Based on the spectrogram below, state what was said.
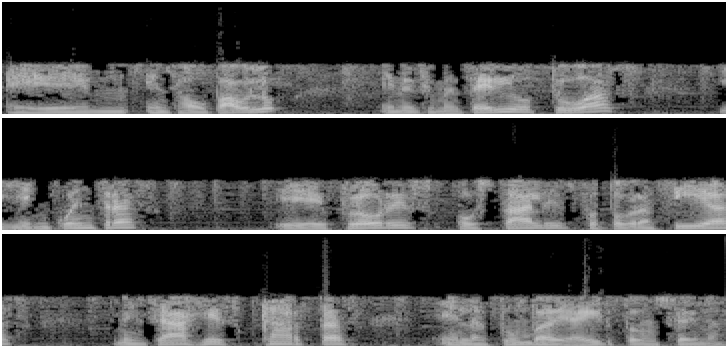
en, en Sao Paulo, en el cementerio, tú vas y encuentras eh, flores, postales, fotografías, mensajes, cartas en la tumba de Ayrton Senna,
